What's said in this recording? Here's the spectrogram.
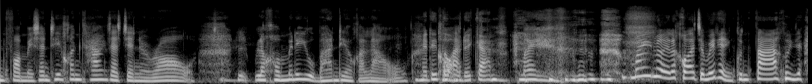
information ที่ค่อนข้างจะ general แล้วเขาไม่ได้อยู่บ้านเดียวกับเรา ไม่ได้โตเขาอาจด้วยกัน ไม่ ไม่เลยแล้วเขาอาจจะไม่เห็นคุณตาคุณยาย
